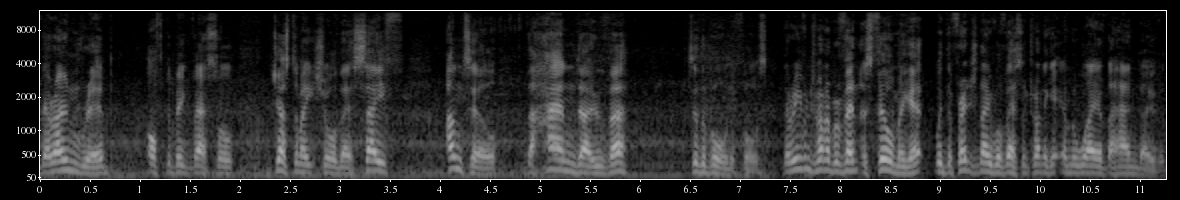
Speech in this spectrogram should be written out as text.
their own rib off the big vessel just to make sure they're safe until the handover to the border force. They're even trying to prevent us filming it with the French naval vessel trying to get in the way of the handover.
